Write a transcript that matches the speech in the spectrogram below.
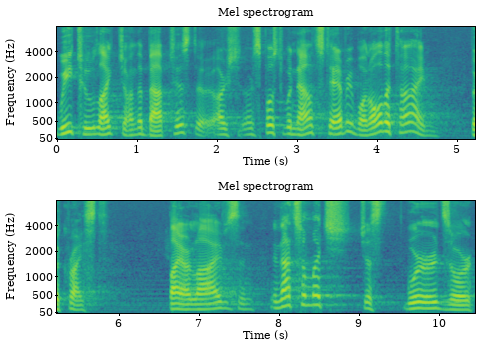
we too, like John the Baptist, uh, are, are supposed to announce to everyone all the time the Christ by our lives, and, and not so much just words or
